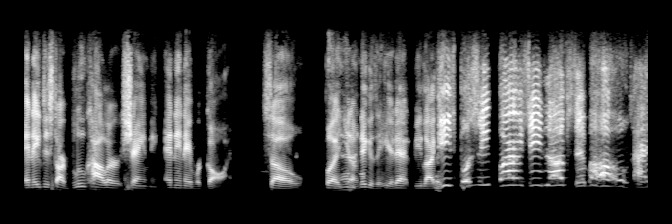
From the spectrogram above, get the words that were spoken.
and they just start blue collar shaming, and then they were gone. So but yeah. you know, niggas will hear that and be like, "He's pussy first. He loves them hoes." I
